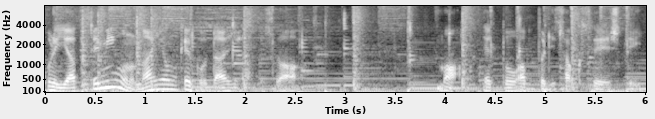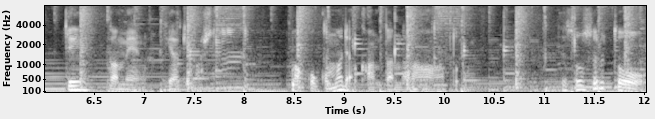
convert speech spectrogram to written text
これやってみようの内容も結構大事なんですが、まあ、えっと、アプリ作成していって画面開けました。まあ、ここまでは簡単だなと。でそうすると、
